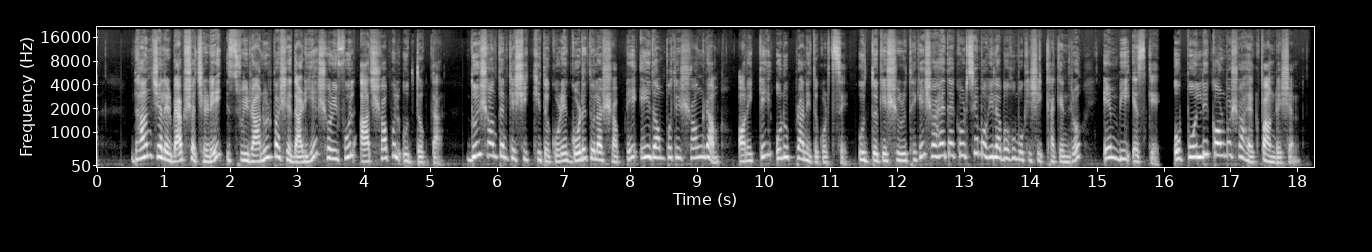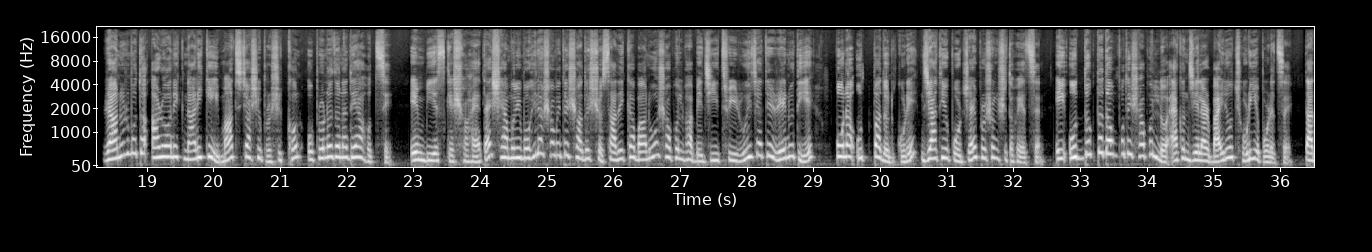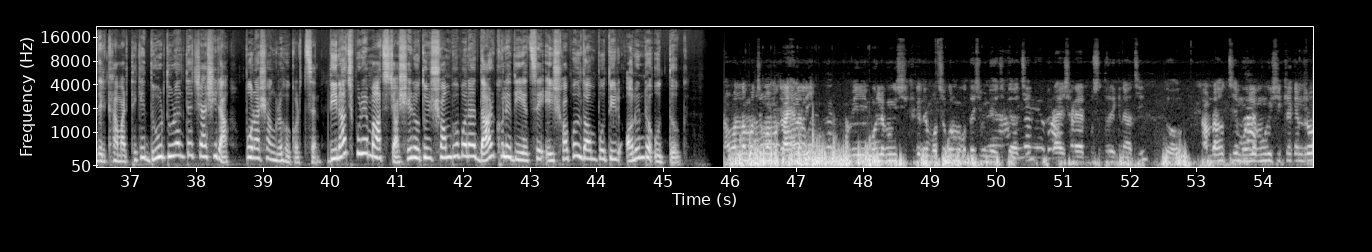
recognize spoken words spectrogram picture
ধান চালের ব্যবসা ছেড়ে স্ত্রী রানুর পাশে দাঁড়িয়ে শরীফুল আজ সফল উদ্যোক্তা। দুই সন্তানকে শিক্ষিত করে গড়ে তোলার স্বপ্নে এই দম্পতির সংগ্রাম অনেককেই অনুপ্রাণিত করছে। উদ্যোগের শুরু থেকে সহায়তা করছে মহিলা বহুমুখী শিক্ষা কেন্দ্র এমবিএসকে ও পল্লী কর্মসহায়ক ফাউন্ডেশন। রানুর মতো আরও অনেক নারীকেই মাছ চাষে প্রশিক্ষণ ও প্রণোদনা দেয়া হচ্ছে। এমবিএসকে সহায়তায় শ্যামলী মহিলা সমিতির সদস্য সাদিকা বানুও সফলভাবে জি থ্রি রুই জাতের রেণু দিয়ে পোনা উৎপাদন করে জাতীয় পর্যায়ে প্রশংসিত হয়েছেন। এই উদ্যোক্তা দম্পতির সাফল্য এখন জেলার বাইরেও ছড়িয়ে পড়েছে। তাদের খামার থেকে দূর দূরান্তের চাষিরা পোনা সংগ্রহ করছেন। দিনাজপুরে মাছ চাষে নতুন সম্ভাবনা দ্বার খুলে দিয়েছে এই সফল দম্পতির অনন্য উদ্যোগ। আমার নাম হচ্ছে মোহাম্মদ রায়হান আলী। আমি মহিলাভঙ্গি শিক্ষা কেন্দ্রের মৎস্য কর্মকর্তা হিসেবে নিয়োজিত আছি। প্রায় সাড়ে আট বছর ধরে এখানে আছি। তো আমরা হচ্ছে মহিলাভঙ্গি শিক্ষা কেন্দ্র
